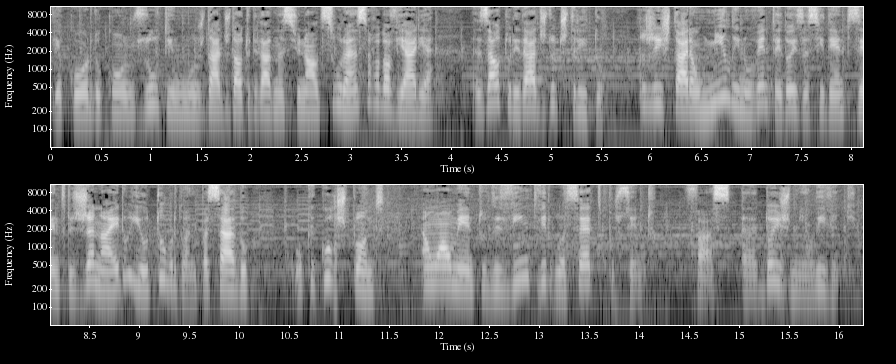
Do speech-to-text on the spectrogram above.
De acordo com os últimos dados da Autoridade Nacional de Segurança Rodoviária, as autoridades do distrito registaram 1.092 acidentes entre janeiro e outubro do ano passado, o que corresponde a um aumento de 20,7% face a 2021.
